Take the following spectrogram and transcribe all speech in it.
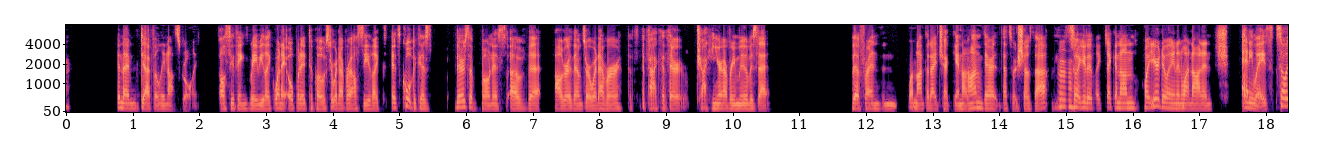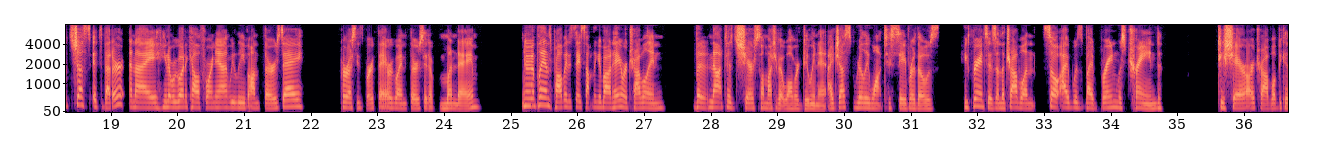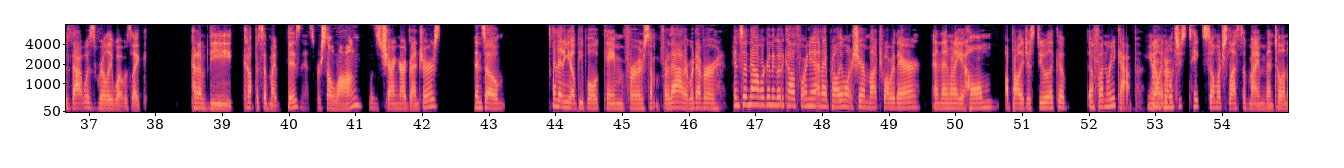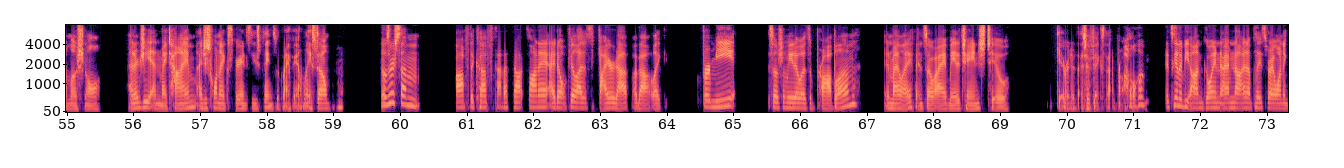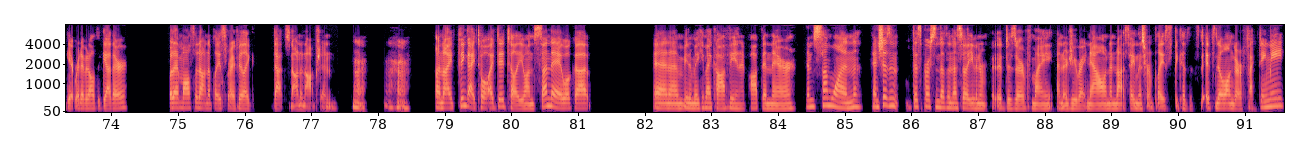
and I'm definitely not scrolling. I'll see things maybe like when I open it to post or whatever, I'll see like it's cool because there's a bonus of the algorithms or whatever. The, the fact that they're tracking your every move is that the friends and whatnot that I check in on, there that's what shows up. Mhm. So I get to like check in on what you're doing and whatnot. And anyways, so it's just it's better. And I, you know, we're going to California. We leave on Thursday for Rusty's birthday. We're going Thursday to Monday. And the plan is probably to say something about, hey, we're traveling but not to share so much of it while we're doing it. I just really want to savor those experiences and the travel. And so I was, my brain was trained to share our travel because that was really what was like kind of the compass of my business for so long was sharing our adventures. And so, and then, you know, people came for something for that or whatever. And so now we're going to go to California and I probably won't share much while we're there. And then when I get home, I'll probably just do like a, a fun recap, you know, and it will uh-huh. just take so much less of my mental and emotional energy and my time. I just want to experience these things with my family. So mm-hmm. those are some off the cuff kind of thoughts on it. I don't feel as fired up about like for me, social media was a problem in my life. And so I made a change to get rid of that, to fix that problem. It's going to be ongoing. I'm not in a place where I want to get rid of it altogether, but I'm also not in a place where I feel like that's not an option. Mhm. And I think I told, I did tell you on Sunday, I woke up and I'm, you know, making my coffee and I pop in there and someone, and she doesn't, this person doesn't necessarily even uh, deserve my energy right now. And I'm not saying this from a place because it's, it's no longer affecting me,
